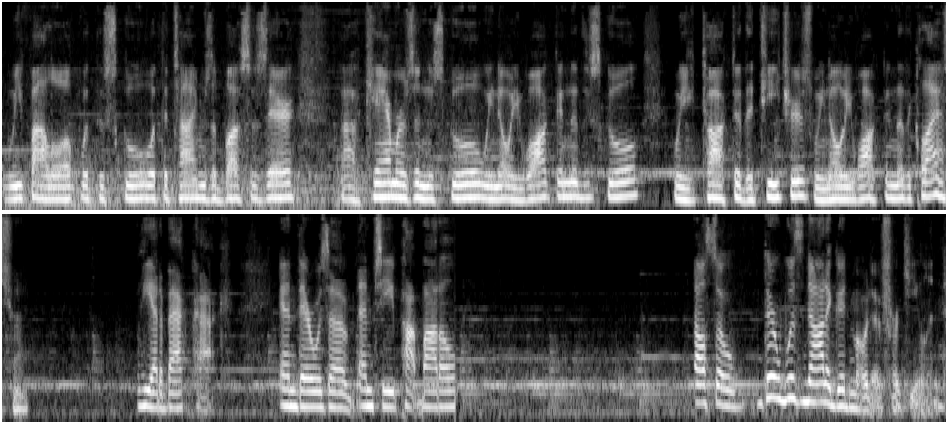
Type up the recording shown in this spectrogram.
We follow up with the school with the times the bus is there, uh, cameras in the school. We know he walked into the school. We talk to the teachers. We know he walked into the classroom. He had a backpack, and there was a empty pop bottle. Also, there was not a good motive for Keelan.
